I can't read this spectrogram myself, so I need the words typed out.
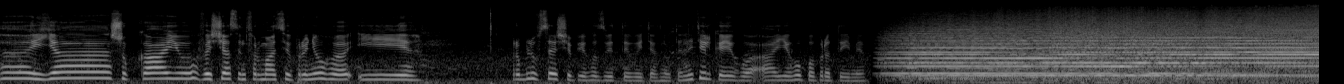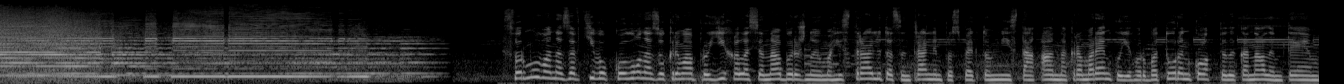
Е, Я шукаю весь час інформацію про нього і роблю все, щоб його звідти витягнути. Не тільки його, а й його побратимів. Сформована з автівок колона, зокрема, проїхалася набережною магістралю та центральним проспектом міста. Анна Крамаренко, Єгор Батуренко, телеканал МТМ.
